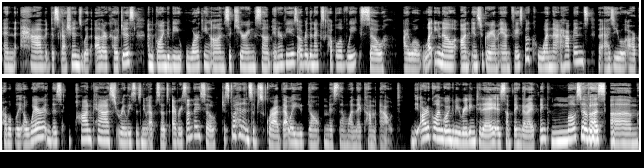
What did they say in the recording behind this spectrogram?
and have discussions with other coaches. I'm going to be working on securing some interviews over the next couple of weeks. So I will let you know on Instagram and Facebook when that happens. But as you are probably aware, this podcast releases new episodes every Sunday. So just go ahead and subscribe. That way you don't miss them when they come out the article I'm going to be reading today is something that I think most of us um,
